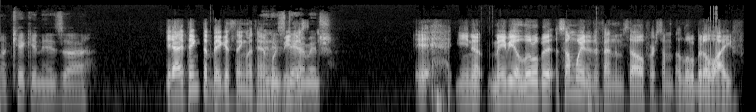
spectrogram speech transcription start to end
a kick in his uh, Yeah, I think the biggest thing with him would be just damage. it, you know maybe a little bit some way to defend himself or some a little bit of life,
